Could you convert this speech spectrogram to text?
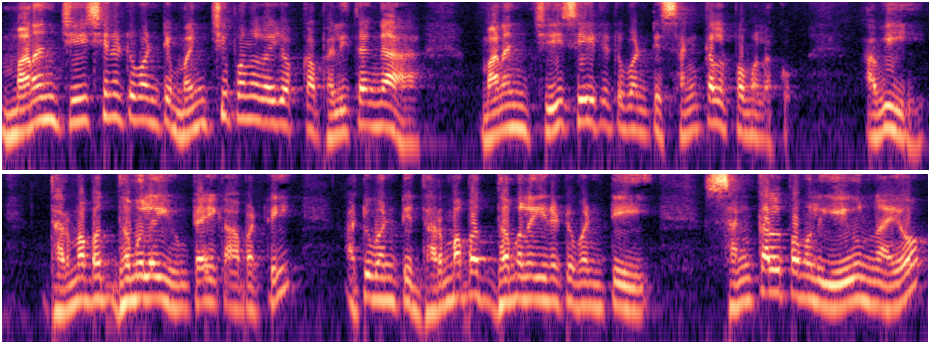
మనం చేసినటువంటి మంచి పనుల యొక్క ఫలితంగా మనం చేసేటటువంటి సంకల్పములకు అవి ధర్మబద్ధములై ఉంటాయి కాబట్టి అటువంటి ధర్మబద్ధములైనటువంటి సంకల్పములు ఏమున్నాయో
